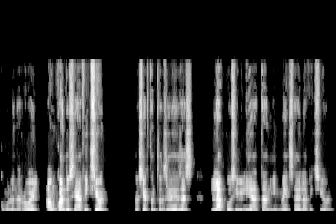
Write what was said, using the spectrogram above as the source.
como lo narró él, aun cuando sea ficción, ¿no es cierto? Entonces sí. esa es la posibilidad tan inmensa de la ficción,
